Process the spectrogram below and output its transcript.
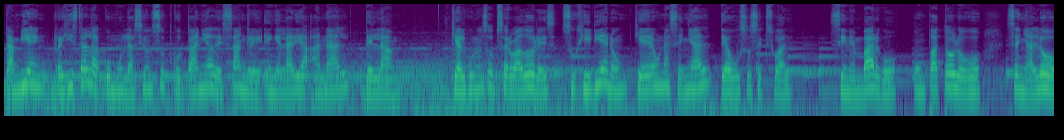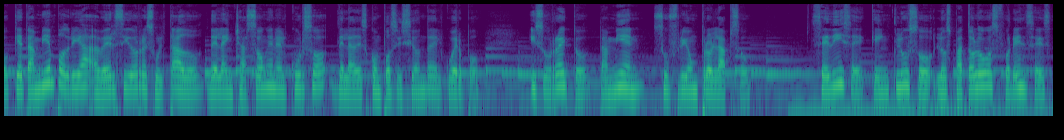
También registra la acumulación subcutánea de sangre en el área anal de Lam, que algunos observadores sugirieron que era una señal de abuso sexual. Sin embargo, un patólogo señaló que también podría haber sido resultado de la hinchazón en el curso de la descomposición del cuerpo, y su recto también sufrió un prolapso. Se dice que incluso los patólogos forenses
